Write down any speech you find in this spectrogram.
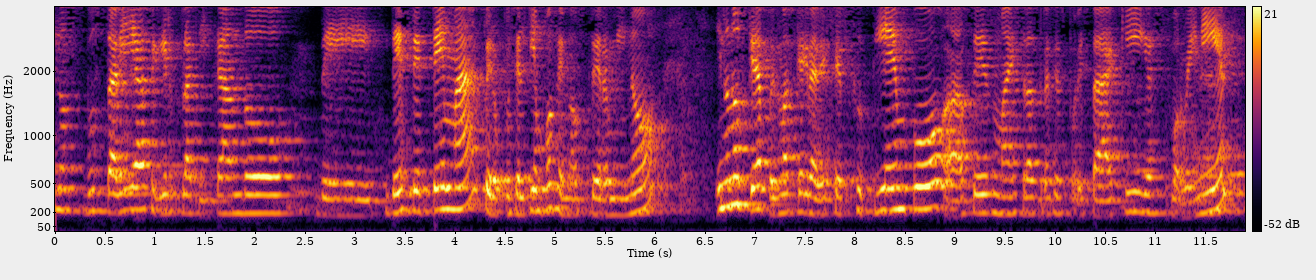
nos gustaría seguir platicando de este tema, pero pues el tiempo se nos terminó. Y no nos queda pues más que agradecer su tiempo, a ustedes maestras, gracias por estar aquí, gracias por venir.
